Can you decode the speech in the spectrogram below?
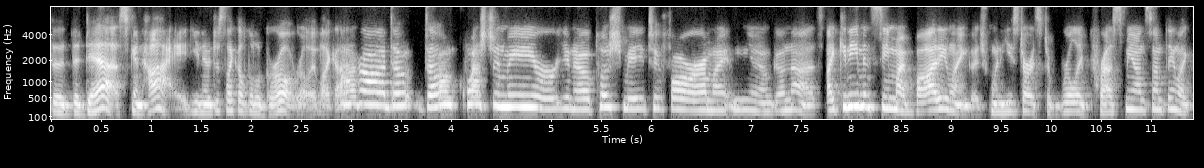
the the desk and hide, you know, just like a little girl, really, like, oh God, don't don't question me or you know, push me too far. I might, you know, go nuts. I can even see my body language when he starts to really press me on something, like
